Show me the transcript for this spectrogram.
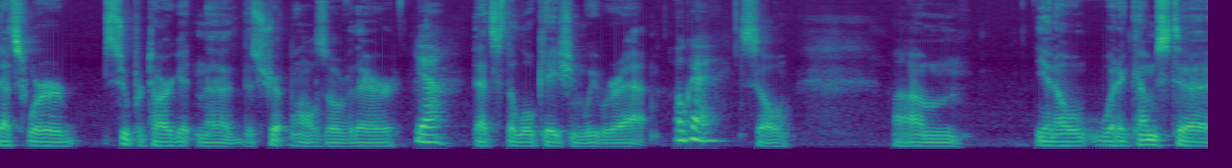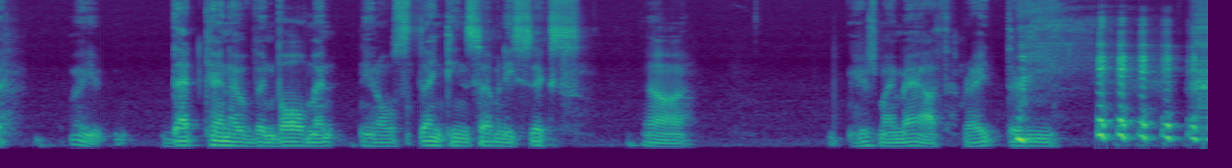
that's where Super Target and the the strip malls over there. Yeah. That's the location we were at. Okay. So, um, you know, when it comes to that kind of involvement, you know, 1976, uh, here's my math, right? 30,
